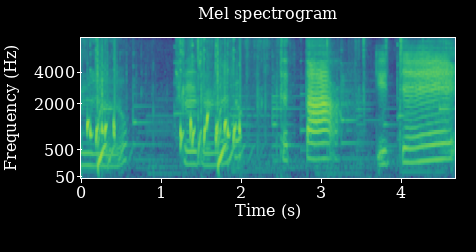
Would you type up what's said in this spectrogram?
르륵 르륵 됐다. 이제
